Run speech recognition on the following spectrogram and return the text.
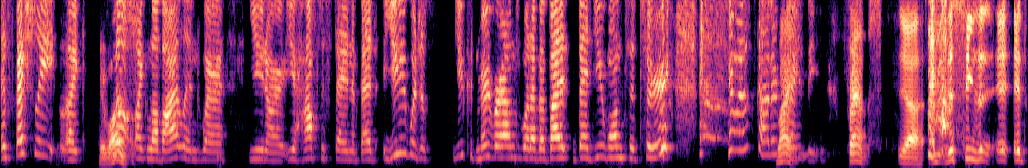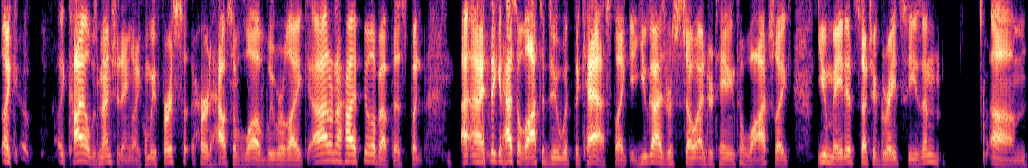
especially like it it's was. not like Love Island where you know you have to stay in a bed. You were just you could move around to whatever bed you wanted to. it was kind of right. crazy. Tramps. Yeah, I mean this season it, it like like Kyle was mentioning, like when we first heard House of Love, we were like, I don't know how I feel about this, but I, I, think it has a lot to do with the cast. Like you guys were so entertaining to watch. Like you made it such a great season. Um,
